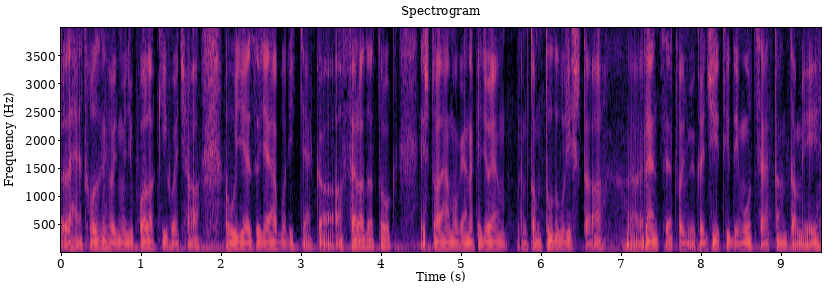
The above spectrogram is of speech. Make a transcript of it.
lehet hozni, hogy mondjuk valaki, hogyha ha úgy érzi, hogy elborítják a, a feladatok, és talál magának egy olyan, nem tudom, tudulista rendszert, vagy mondjuk a GTD módszertant, ami,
